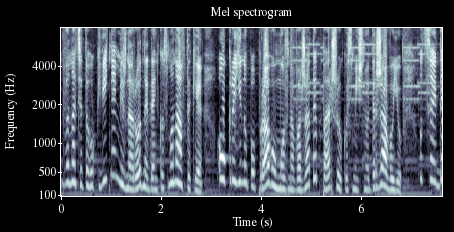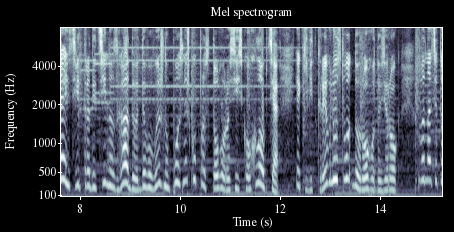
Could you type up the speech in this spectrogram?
12 квітня міжнародний день космонавтики. А Україну по праву можна вважати першою космічною державою. У цей день світ традиційно згадує дивовижну посмішку простого російського хлопця, який відкрив людству дорогу до зірок. 12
